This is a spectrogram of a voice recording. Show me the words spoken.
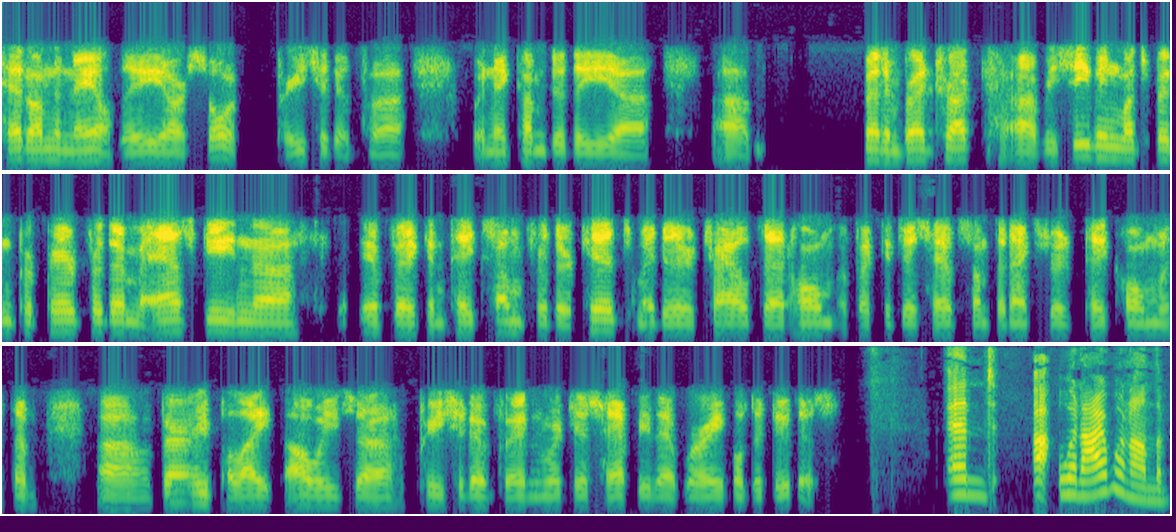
head on the nail. They are so appreciative uh, when they come to the uh, uh, bed and bread truck, uh, receiving what's been prepared for them, asking uh, if they can take some for their kids. Maybe their child's at home. If I could just have something extra to take home with them. Uh, very polite, always uh, appreciative, and we're just happy that we're able to do this. And uh, when I went on the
